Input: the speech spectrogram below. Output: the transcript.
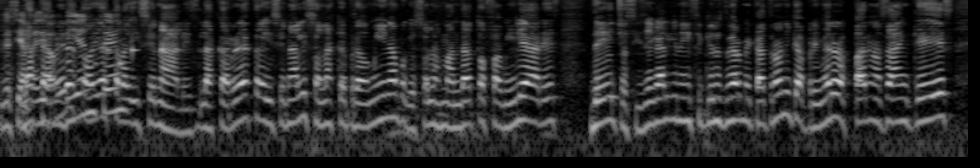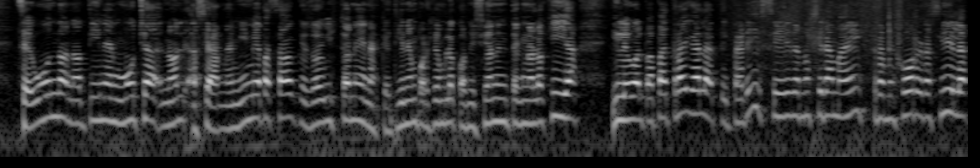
Las carreras todavía tradicionales. Las carreras tradicionales son las que predominan porque son los mandatos familiares. De hecho, si llega alguien y dice quiero estudiar mecatrónica, primero los padres no saben qué es, segundo no tienen mucha, no, o sea, a mí me ha pasado que yo he visto nenas que tienen, por ejemplo, condición en tecnología y luego el papá tráigala, ¿te parece? Ella no será maestra, mejor Graciela.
